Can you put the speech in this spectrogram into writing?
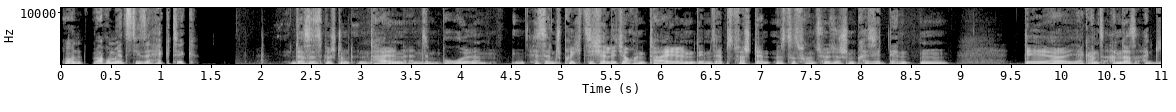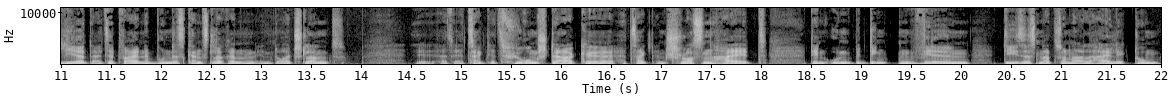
Und warum jetzt diese Hektik? Das ist bestimmt in Teilen ein Symbol. Es entspricht sicherlich auch in Teilen dem Selbstverständnis des französischen Präsidenten, der ja ganz anders agiert als etwa eine Bundeskanzlerin in Deutschland. Also er zeigt jetzt Führungsstärke, er zeigt Entschlossenheit, den unbedingten Willen, dieses nationale Heiligtum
